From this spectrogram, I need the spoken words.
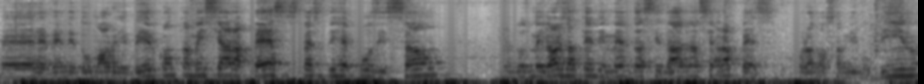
é, revendedor Mauro Ribeiro, como também Ceará Peças, peças de reposição, um dos melhores atendimentos da cidade na Ceará Peças. Procura nosso amigo Bino.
